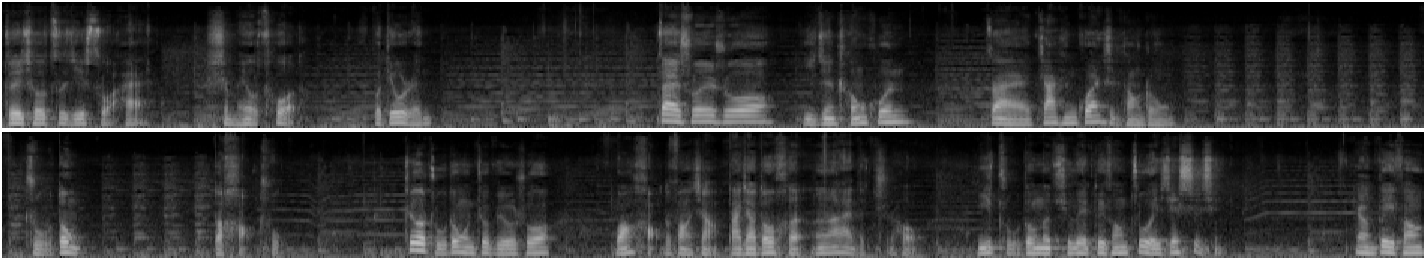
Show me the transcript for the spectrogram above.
追求自己所爱是没有错的，不丢人。再说一说已经成婚，在家庭关系当中，主动的好处。这个主动，就比如说，往好的方向，大家都很恩爱的时候，你主动的去为对方做一些事情，让对方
